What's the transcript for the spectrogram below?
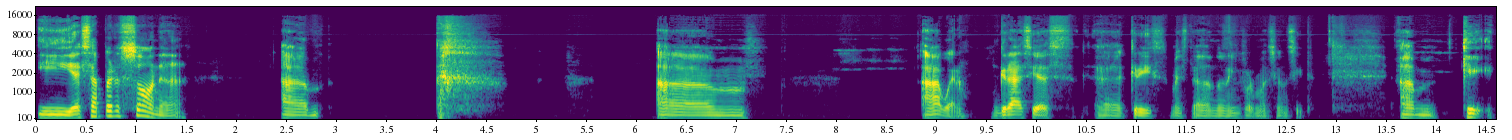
Y esa persona ah, bueno, gracias, uh, Chris, me está dando una informacióncita. que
